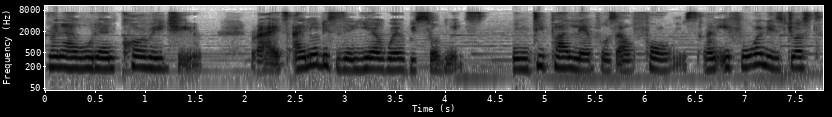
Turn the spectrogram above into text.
and I would encourage you, right? I know this is a year where we submit in deeper levels and forms, and if one is just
